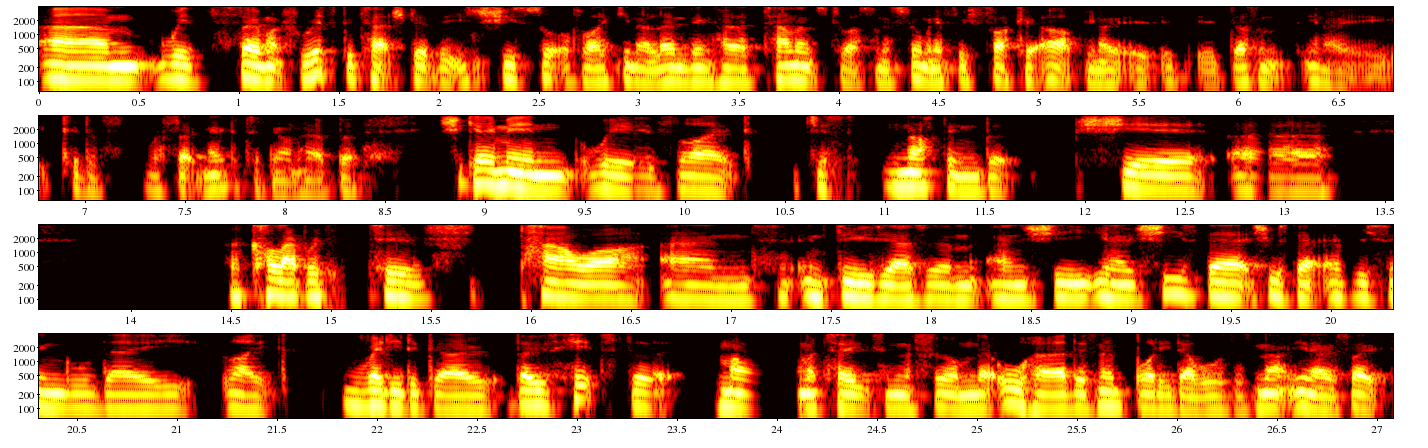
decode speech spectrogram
um, with so much risk attached to it that she's sort of like you know lending her talents to us on this film. And if we fuck it up you know it, it doesn't you know it could have reflect negatively on her. But she came in with like just nothing but sheer uh a collaborative power and enthusiasm. And she you know she's there she was there every single day like ready to go. Those hits that mama takes in the film they're all her. There's no body doubles. There's not you know it's like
